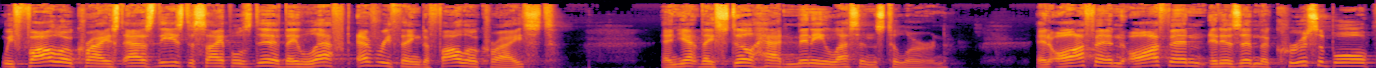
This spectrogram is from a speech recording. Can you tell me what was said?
we follow Christ as these disciples did. They left everything to follow Christ and yet they still had many lessons to learn. And often, often it is in the crucible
